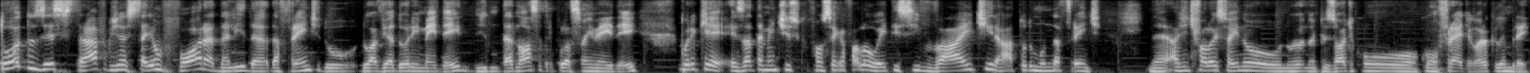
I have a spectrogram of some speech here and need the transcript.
todos esses tráfegos já estariam fora dali da, da frente do, do aviador em Mayday, de, da nossa tripulação em Mayday, porque exatamente isso que o Fonseca falou, o ATC vai tirar todo mundo da frente. Né? A gente falou isso aí no, no, no episódio com o, com o Fred, agora que eu lembrei.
